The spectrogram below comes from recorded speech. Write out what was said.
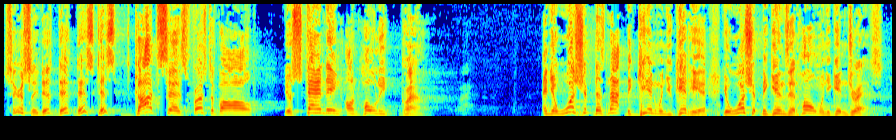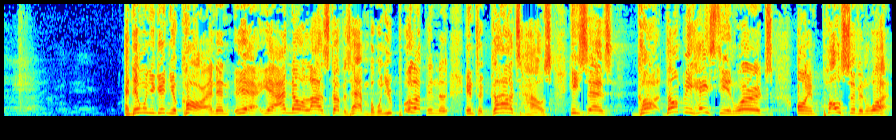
Seriously, this, this, this, this, God says, first of all, you're standing on holy ground. And your worship does not begin when you get here. Your worship begins at home when you're getting dressed. And then when you get in your car, and then, yeah, yeah, I know a lot of stuff has happened, but when you pull up in the, into God's house, He says, God, don't be hasty in words or impulsive in what?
